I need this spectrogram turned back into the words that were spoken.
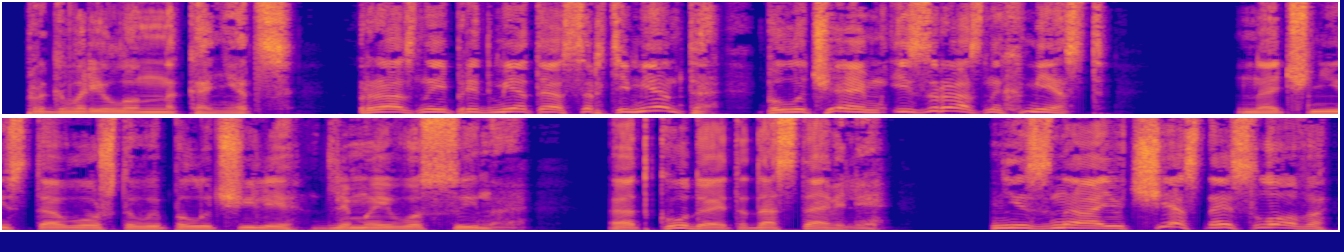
— проговорил он наконец. разные предметы ассортимента получаем из разных мест». «Начни с того, что вы получили для моего сына. Откуда это доставили?» «Не знаю, честное слово.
